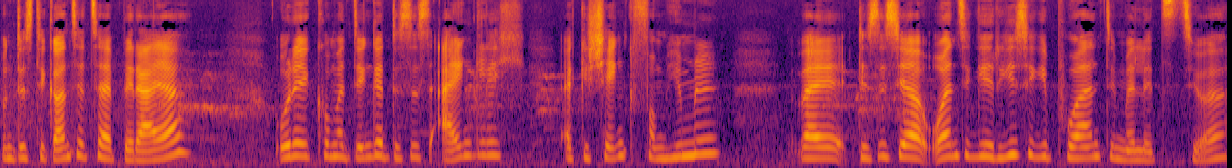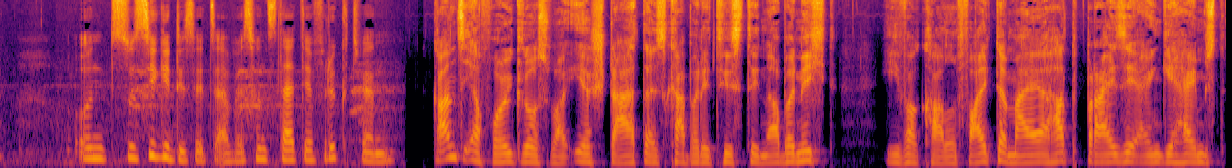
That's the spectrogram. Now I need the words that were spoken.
und das die ganze Zeit bereue. Oder ich kann mir denken, das ist eigentlich ein Geschenk vom Himmel, weil das ist ja eine einzige riesige Pointe mein letztes Jahr. Und so sehe ich das jetzt auch, weil sonst darf ich verrückt werden. Ganz erfolglos war ihr Start als Kabarettistin aber nicht. Eva Karl Faltermeier hat Preise eingeheimst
